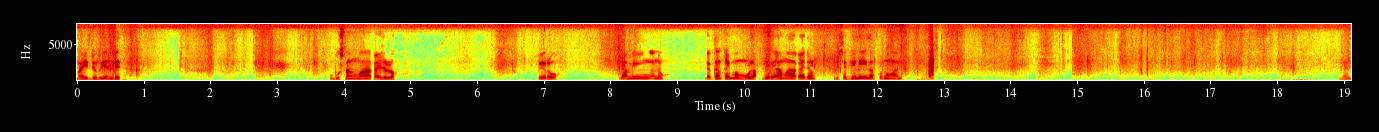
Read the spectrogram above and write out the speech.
may durian din. Ubus lang mga kaidol oh. Pero daming ano, daghang kay mamulak diri ang mga kaidol. Bisag dili ilang punungan. Yan.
